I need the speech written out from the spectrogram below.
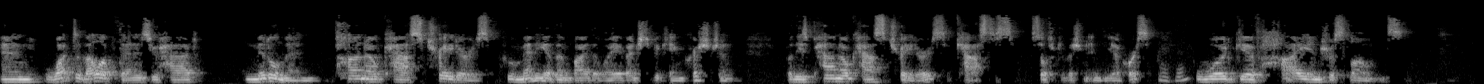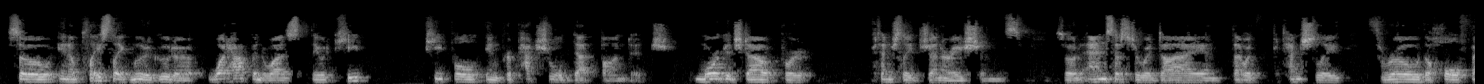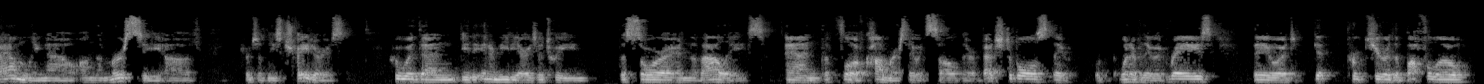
And what developed then is you had middlemen, Pano caste traders, who many of them, by the way, eventually became Christian. But these Pano caste traders, caste social division in India, of course, mm-hmm. would give high interest loans so in a place like Mutagura, what happened was they would keep people in perpetual debt bondage, mortgaged out for potentially generations. So an ancestor would die, and that would potentially throw the whole family now on the mercy of, in terms of these traders, who would then be the intermediaries between the Sora and the valleys and the flow of commerce. They would sell their vegetables, they whatever they would raise. They would get procure the buffalo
